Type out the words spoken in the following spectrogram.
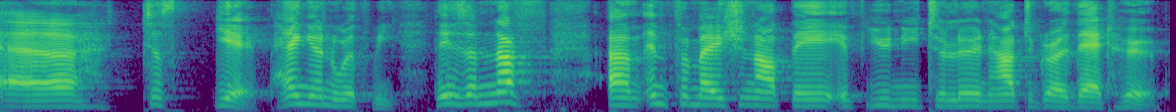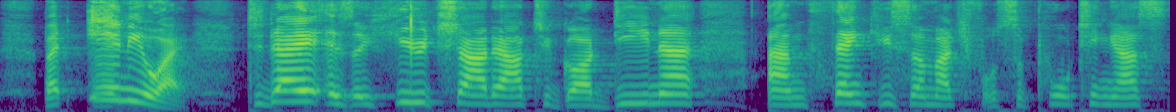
uh, just, yeah, hang in with me. There's enough um, information out there if you need to learn how to grow that herb. But anyway, today is a huge shout out to Gardena. Um, thank you so much for supporting us.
